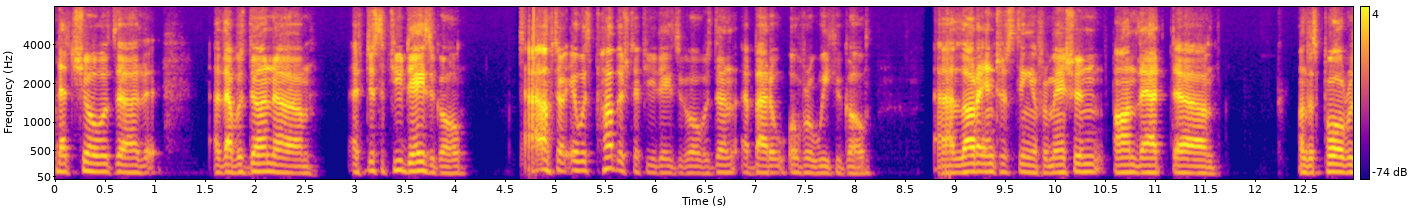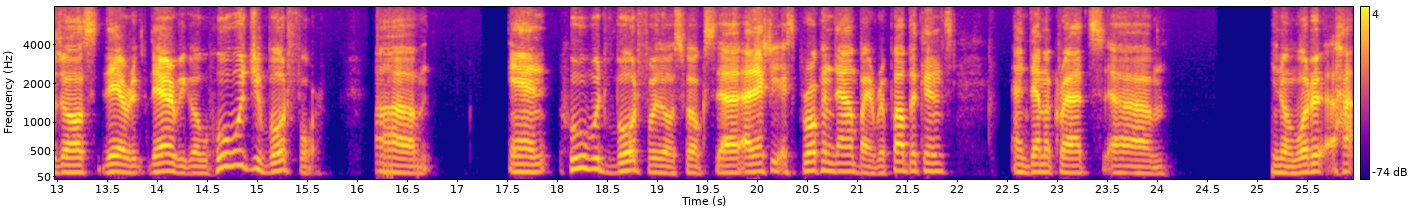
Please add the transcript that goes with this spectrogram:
that shows uh, that, uh, that was done um, just a few days ago. I'm sorry, it was published a few days ago. It was done about a, over a week ago. a lot of interesting information on that um, on those poll results. There, there we go. Who would you vote for? Um, and who would vote for those folks? Uh, and actually, it's broken down by Republicans and Democrats. Um, you know what? Are, How,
